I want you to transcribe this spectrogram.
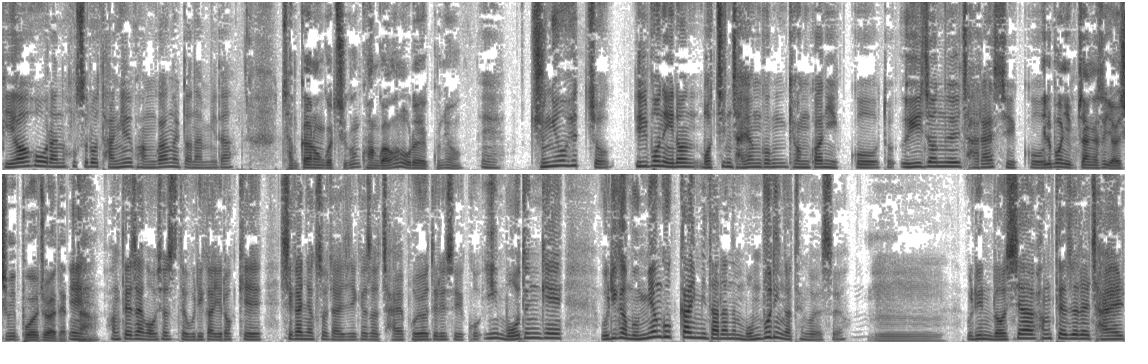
비와호라는 호수로 당일 관광을 떠납니다. 잠깐 온 것 치곤 관광은 오래 했군요. 예. 중요했죠. 일본에 이런 멋진 자연 경관이 있고 또 의전을 잘할 수 있고 일본 입장에서 열심히 보여줘야 됐다. 예, 황태자가 오셨을 때 우리가 이렇게 시간 약속 잘 지켜서 잘 보여드릴 수 있고 이 모든 게 우리가 문명 국가입니다라는 몸부림 같은 거였어요. 음. 우리는 러시아 황태자를 잘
